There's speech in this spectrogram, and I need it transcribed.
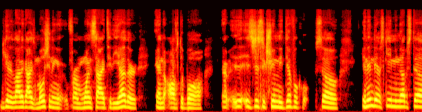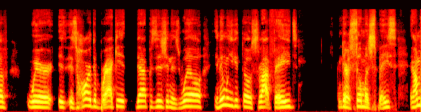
You get a lot of guys motioning from one side to the other and off the ball. It's just extremely difficult. So, and then they're scheming up stuff where it's hard to bracket that position as well. And then when you get those slot fades, there's so much space. And I'm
